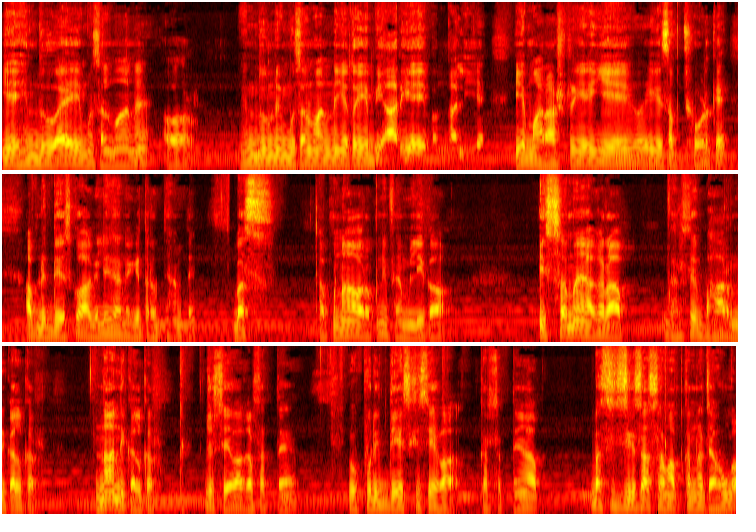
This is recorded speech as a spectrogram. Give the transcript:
ये हिंदू है, ये मुसलमान है, और हिंदू नहीं, मुसलमान नहीं है तो ये बिहारी है, ये बंगाली है, ये महाराष्ट्री है, ये ये सब छोड़ के अपने देश को आगे ले जाने की तरफ़ ध्यान दें। बस अपना और अपनी फैमिली का इस समय अगर आप घर से बाहर निकल कर ना निकल कर जो सेवा कर सकते हैं, वो पूरी देश की सेवा कर सकते हैं आप। बस इसी के साथ समाप्त करना चाहूँगा,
